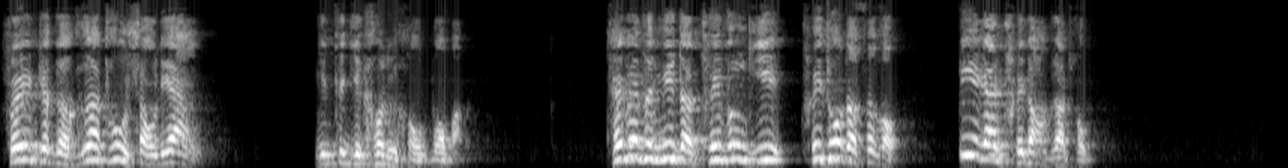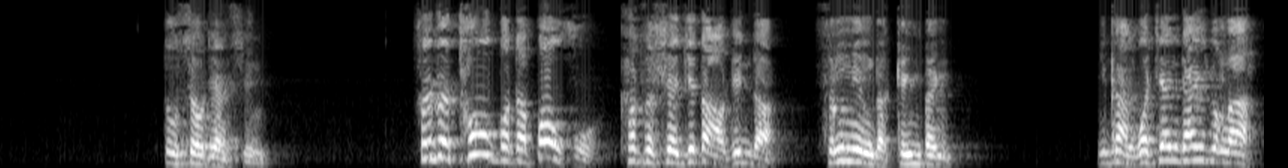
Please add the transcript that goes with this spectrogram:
所以这个额头少量，你自己考虑后果吧。特别是女的吹风机吹头的时候，必然吹到额头，都小点心。所以说，头部的保护可是涉及到人的生命的根本。你看，我简单用了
